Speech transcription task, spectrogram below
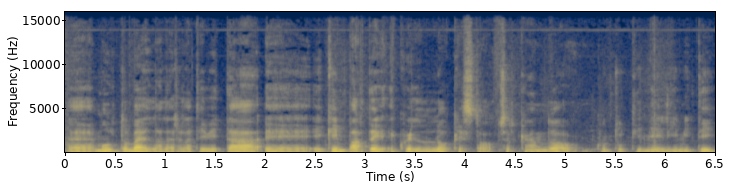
eh, molto bella la relatività e, e, che in parte è quello che sto cercando con tutti i miei limiti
